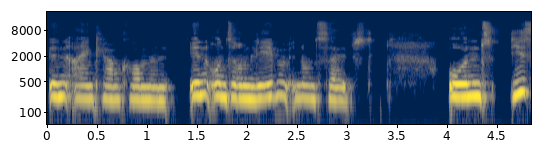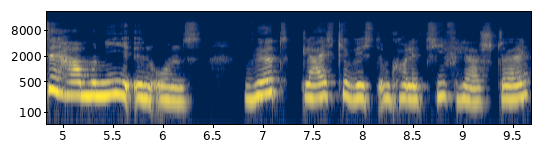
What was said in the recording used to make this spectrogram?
in Einklang kommen, in unserem Leben, in uns selbst. Und diese Harmonie in uns, wird Gleichgewicht im Kollektiv herstellen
